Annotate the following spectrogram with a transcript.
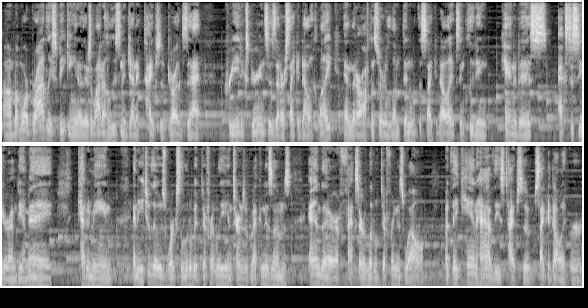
Um, but more broadly speaking, you know, there's a lot of hallucinogenic types of drugs that create experiences that are psychedelic like and that are often sort of lumped in with the psychedelics, including cannabis, ecstasy or MDMA, ketamine, and each of those works a little bit differently in terms of mechanisms, and their effects are a little different as well. But they can have these types of psychedelic or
